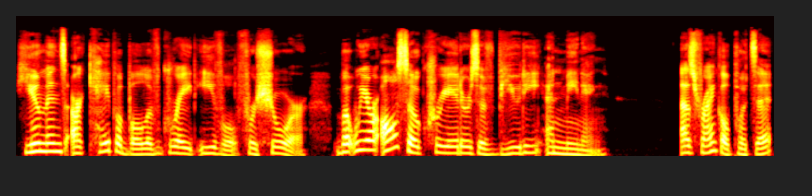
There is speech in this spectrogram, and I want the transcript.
Humans are capable of great evil, for sure, but we are also creators of beauty and meaning. As Frankl puts it,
